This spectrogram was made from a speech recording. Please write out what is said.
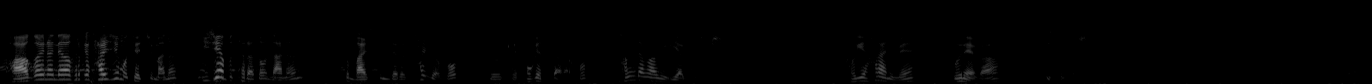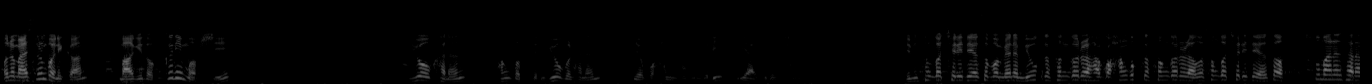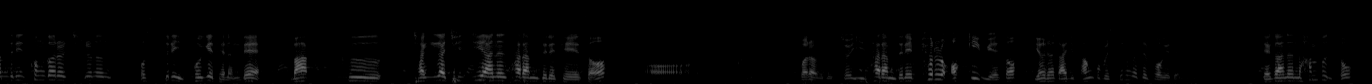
과거에는 내가 그렇게 살지 못했지만은 이제부터라도 나는 그 말씀대로 살려고 노력해 보겠다라고 당당하게 이야기하십시오. 거기에 하나님의 은혜가 있을 것입니다. 오늘 말씀을 보니까 마귀도 끊임없이 유혹하는 방법들이 유혹을 하려고 하는 부분들이 이야기를 합니다. 요즘 선거철이 되어서 보면 미국도 선거를 하고 한국도 선거를 하고 선거철이 되어서 수많은 사람들이 선거를 치르는 모습들이 보이게 되는데 막 그 자기가 지지하는 사람들에 대해서 어, 그 뭐라 그러죠? 이 사람들의 표를 얻기 위해서 여러 가지 방법을 쓰는 것들을 보게 됩니다. 제가 아는 한 분도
